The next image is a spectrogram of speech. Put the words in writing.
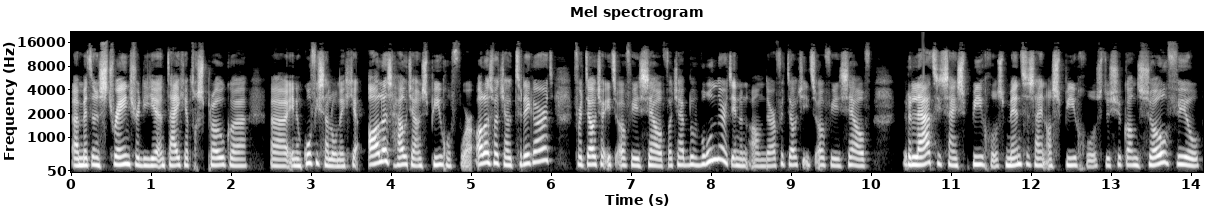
uh, met een stranger die je een tijdje hebt gesproken uh, in een koffiesalonnetje. Alles houdt jou een spiegel voor. Alles wat jou triggert, vertelt jou iets over jezelf. Wat jij bewondert in een ander, vertelt je iets over jezelf. Relaties zijn spiegels, mensen zijn als spiegels. Dus je kan zoveel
